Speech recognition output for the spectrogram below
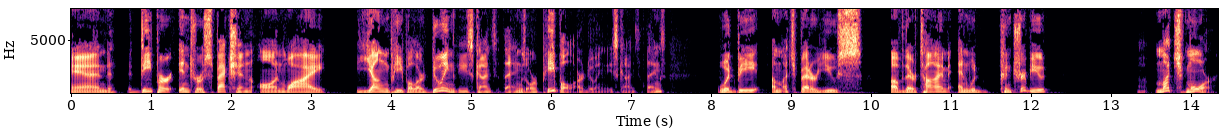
and deeper introspection on why young people are doing these kinds of things or people are doing these kinds of things would be a much better use of their time and would contribute uh, much more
